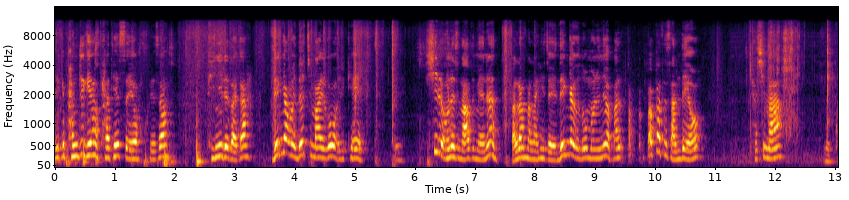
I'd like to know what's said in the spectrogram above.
이렇게 반죽이요. 다 됐어요. 그래서 비닐에다가 냉장고에 넣지 말고 이렇게 실 안에서 놔두면은 말랑말랑해져요. 냉장고에 놓으면은요 빳빳해서 안 돼요 다시마 넣고.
